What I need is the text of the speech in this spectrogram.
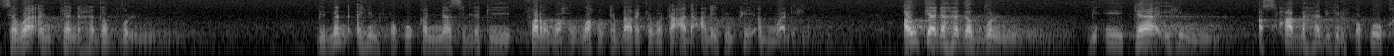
سواء كان هذا الظلم بمنعهم حقوق الناس التي فرضها الله تبارك وتعالى عليهم في أموالهم. أو كان هذا الظلم بإيتائهم أصحاب هذه الحقوق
